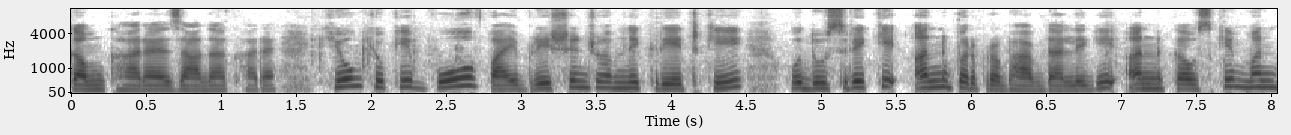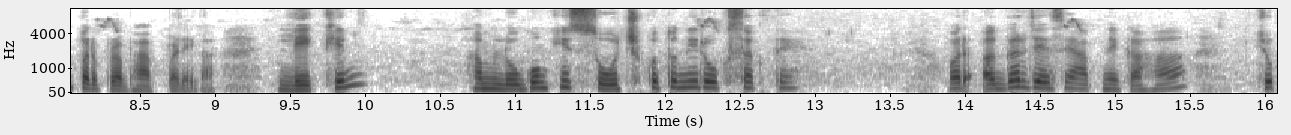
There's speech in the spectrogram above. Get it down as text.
कम खा रहा है ज़्यादा खा रहा है। क्यों? क्योंकि वो वाइब्रेशन जो हमने क्रिएट की वो दूसरे के अन्न पर प्रभाव डालेगी। अन्न का उसके मन पर प्रभाव पड़ेगा। लेकिन हम लोगों की सोच को तो नहीं रोक सकते। और अगर जैसे आपने कहा जो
